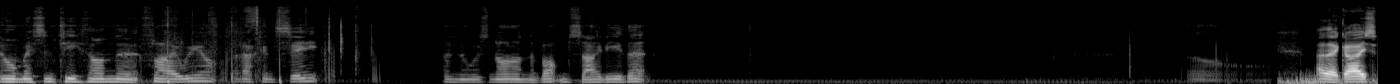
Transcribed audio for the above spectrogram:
no missing teeth on the flywheel that I can see. And there was none on the bottom side either. Hi there guys,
